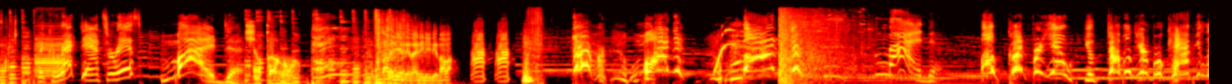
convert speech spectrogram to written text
The correct answer is mud. Mud? Mud? Mud. Oh, good for you! You doubled your vocabulary!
